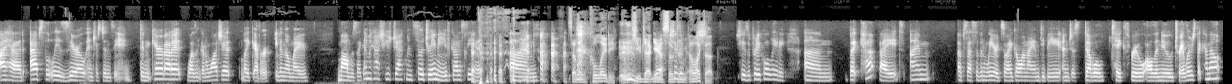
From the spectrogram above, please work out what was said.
I had absolutely zero interest in seeing. Didn't care about it. Wasn't going to watch it like ever. Even though my mom was like, "Oh my gosh, Hugh Jackman's so dreamy. You've got to see it." um, Sounds like a cool lady. Hugh Jackman yeah. is so she's dreamy. A, I like that. She's a pretty cool lady. Um, but Catfight, I'm obsessive and weird. So I go on IMDb and just double take through all the new trailers that come out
